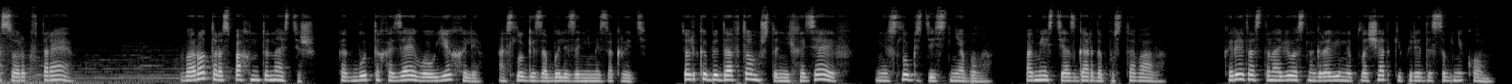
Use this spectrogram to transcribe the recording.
42. Ворота распахнуты настежь, как будто хозяева уехали, а слуги забыли за ними закрыть. Только беда в том, что ни хозяев, ни слуг здесь не было. Поместье Асгарда пустовало. Карета остановилась на гравийной площадке перед особняком.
